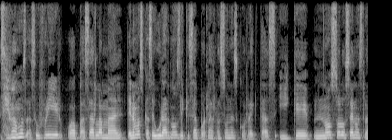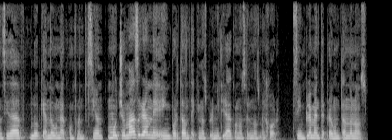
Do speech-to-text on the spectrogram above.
si vamos a sufrir o a pasarla mal, tenemos que asegurarnos de que sea por las razones correctas y que no solo sea nuestra ansiedad bloqueando una confrontación mucho más grande e importante que nos permitirá conocernos mejor. Simplemente preguntándonos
